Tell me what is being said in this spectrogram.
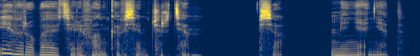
и вырубаю телефон ко всем чертям. Все, меня нет.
